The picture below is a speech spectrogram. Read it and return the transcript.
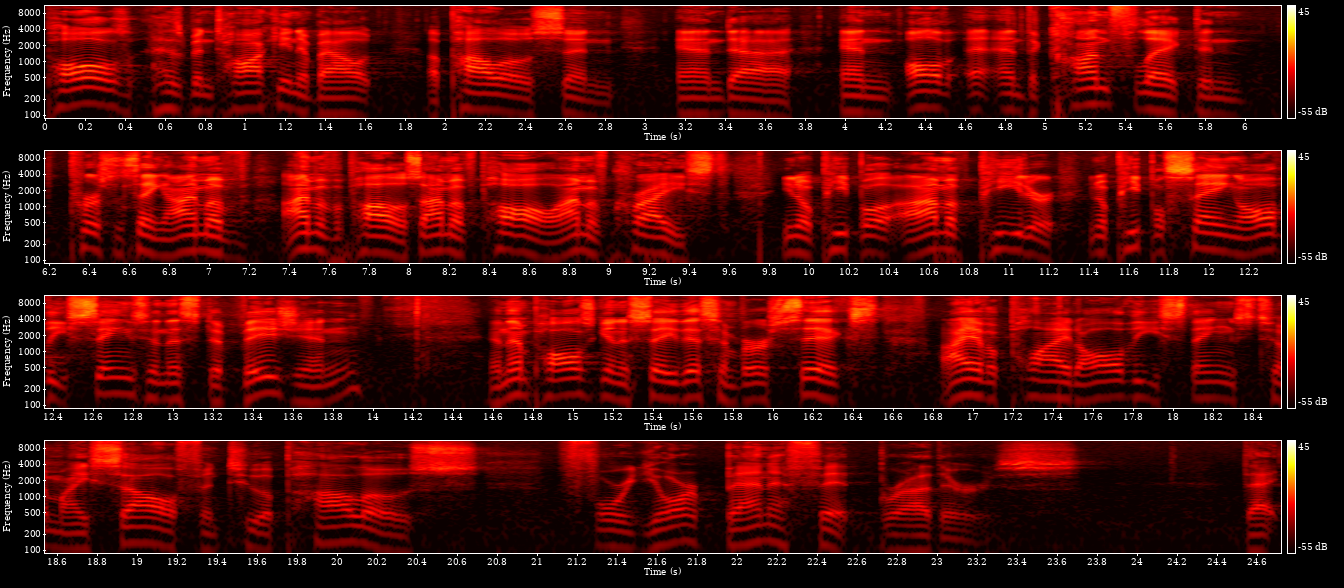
Paul has been talking about Apollos and and uh, and all and the conflict and person saying I'm of I'm of Apollos, I'm of Paul, I'm of Christ. You know, people I'm of Peter. You know, people saying all these things in this division. And then Paul's going to say this in verse 6, I have applied all these things to myself and to Apollos for your benefit, brothers, that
